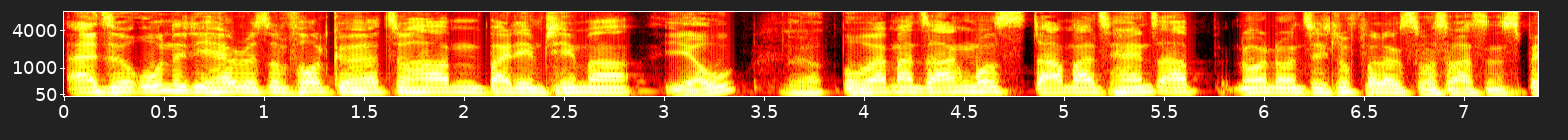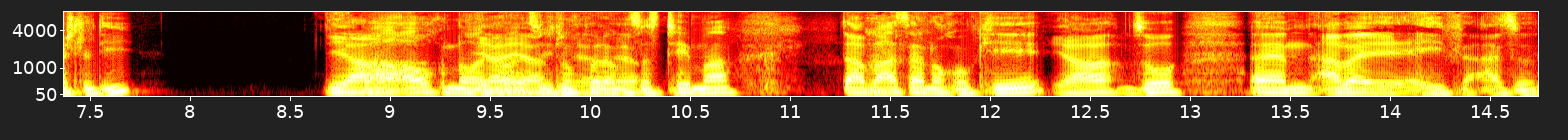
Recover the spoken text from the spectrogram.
Also ohne die Harrison Ford gehört zu haben bei dem Thema, yo. Ja. Wobei man sagen muss, damals Hands Up, 99 Luftballons, was war es, ein Special D? Ja, War auch 99 ja, Luftballons das Thema. Da war es ja noch okay. Ja, So, ähm, aber ey, also,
